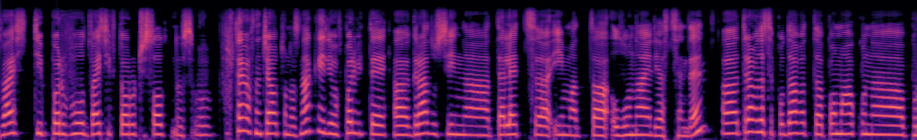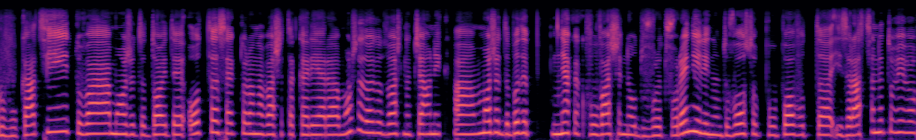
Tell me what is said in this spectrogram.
21-22 число, въобще в началото на знака или в първите градуси на Телец имат Луна или Асцендент, трябва да се подават по-малко на провокации. Това може да дойде от сектора на вашата кариера, може да дойде от ваш началник, може да бъде някакво ваше неудовлетворение или недоволство по повод израстването ви в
